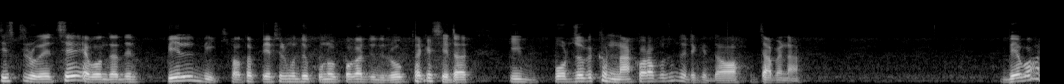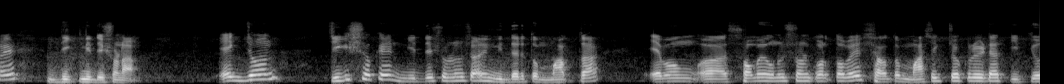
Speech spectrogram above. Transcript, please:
সিস্ট রয়েছে এবং যাদের পেলভিক অর্থাৎ পেটের মধ্যে কোনো প্রকার যদি রোগ থাকে, সেটা কি পর্যবেক্ষণ না করা পর্যন্ত এটাকে দেওয়া যাবে না। ব্যবহারের দিক নির্দেশনা। একজন চিকিৎসকের নির্দেশ অনুসারে নির্ধারিত মাত্রা এবং সময় অনুসরণ করতে হবে। সাধারণত মাসিক চক্র এটা তৃতীয়,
